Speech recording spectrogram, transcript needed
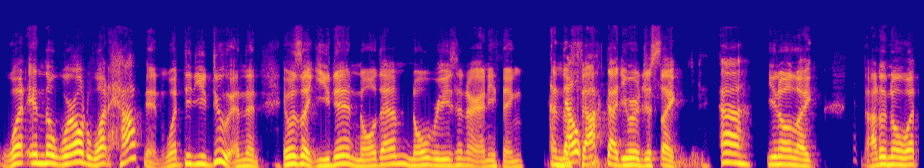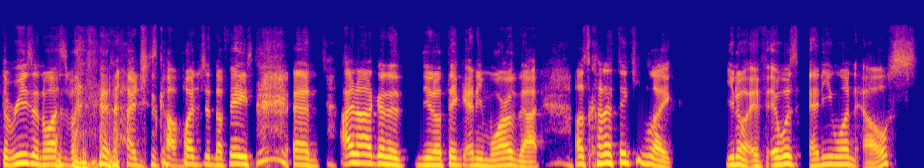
what in the world? What happened? What did you do? And then it was like you didn't know them, no reason or anything. And the nope. fact that you were just like, ah, you know, like I don't know what the reason was, but then I just got punched in the face. And I'm not gonna, you know, think any more of that. I was kind of thinking like, you know, if it was anyone else,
